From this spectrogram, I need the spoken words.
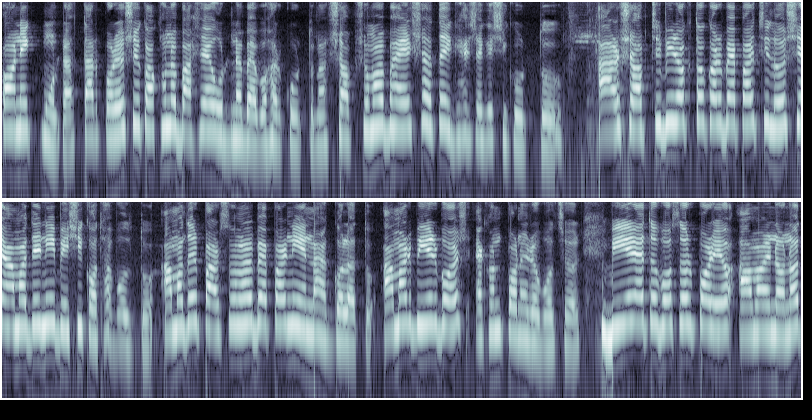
অনেক মোটা, তারপরেও সে কখনো বাসায় ওড়না ব্যবহার করতো না। সবসময় ভাইয়ের সাথে ঘেঁষাঘেঁষি করতো। আর সবচেয়ে বিরক্তকর ব্যাপার ছিল, সে আমাদের নিয়ে বেশি কথা বলতো। আমাদের পার্সোনাল ব্যাপার নিয়ে নাক গলাতো। আমার বিয়ের বয়স এখন পনেরো বছর। বিয়ের এত বছর পরেও আমার ননদ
